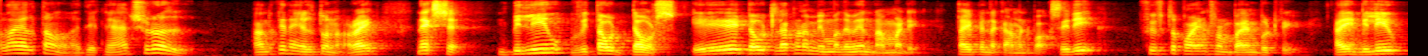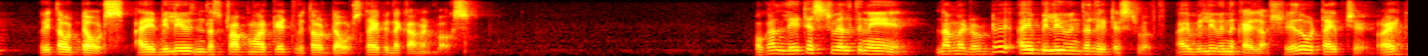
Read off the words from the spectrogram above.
ఎలా వెళ్తాం? అది న్యాచురల్ అందుకే నేను వెళ్తున్నా. Right next believe without doubts ఏ డౌట్ లేకుండా మిమ్మల్ని మీరు నమ్మండి. Type in the comment box ఇది fifth point from bamboo tree I believe without doubts I believe in the stock market without doubts type in the comment box ఒక లేటెస్ట్ వెల్త్ని నమ్మేటంటే I believe in the latest wealth I believe in the Kailash ఏదో టైప్ చేయండి right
